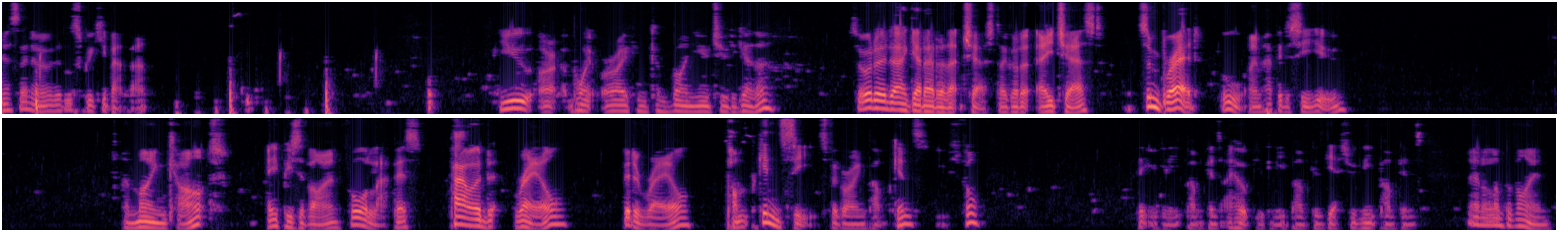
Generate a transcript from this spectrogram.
Yes, I know, little squeaky bat bat. You are at a point where I can combine you two together. So what did I get out of that chest? I got a, a chest. Some bread. Ooh, I'm happy to see you. A mine cart. A piece of iron. Four lapis. Powered rail. Bit of rail pumpkin seeds for growing pumpkins. Useful. I think you can eat pumpkins. I hope you can eat pumpkins. Yes, you can eat pumpkins. And a lump of iron.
